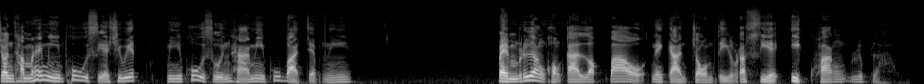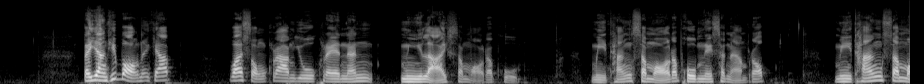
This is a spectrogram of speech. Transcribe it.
จนทำให้มีผู้เสียชีวิต มีผู้สูญหายมีผู้บาดเจ็บนี้ เป็นเรื่องของการล็อกเป้าในการโจมตีรัสเซียอีกครั้งหรือเปล่า แต่อย่างที่บอกนะครับว่าสงครามยูเครนนั้นมีหลายสมรภูมิ มีทั้งสมรภูมิในสนามรบ มีทั้งสม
